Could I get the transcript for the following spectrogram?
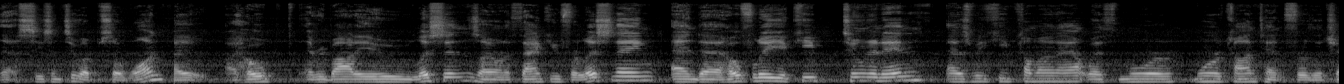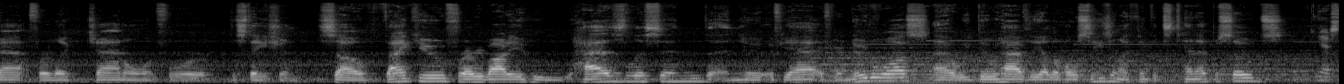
Yeah, season two, episode one. I I hope everybody who listens. I want to thank you for listening, and uh, hopefully you keep tuning in as we keep coming out with more more content for the chat for like the channel and for the station. So thank you for everybody who has listened and who if you ha- if you're new to us, uh, we do have the other whole season. I think it's ten episodes Yes,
